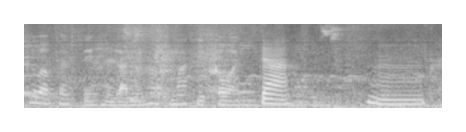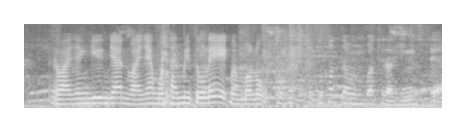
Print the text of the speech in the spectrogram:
คือว่าเพิ่นสิให้รันมันเข้าสมาธิก่อนจ้ะ อืมแต่ว่ายังยืนยันว่ายังบ่ทันมีตัวเลขมันบ่ลูกทุกคนจำบ่ทีละหิงเสีย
